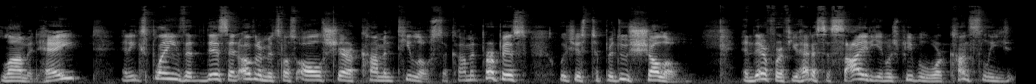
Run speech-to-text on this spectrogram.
Lamed Hey. And he explains that this and other mitzvahs all share a common telos, a common purpose, which is to produce shalom. And therefore, if you had a society in which people were constantly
